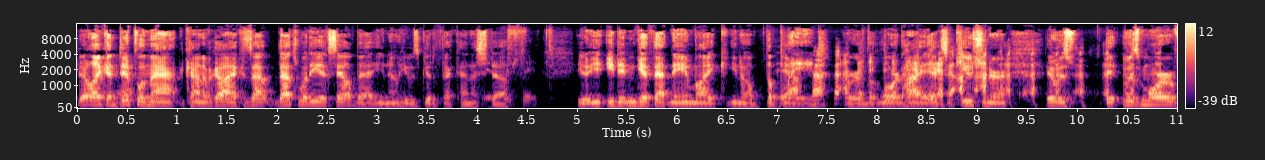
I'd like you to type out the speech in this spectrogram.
you're like a diplomat kind of guy because that, that's what he excelled at. You know, he was good at that kind of stuff. You know, he, didn't get that name like you know the Blade or the Lord High Executioner. It was it was more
